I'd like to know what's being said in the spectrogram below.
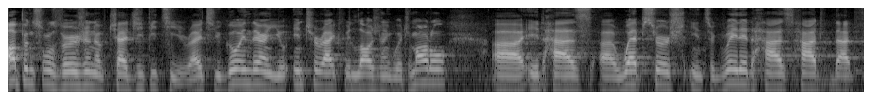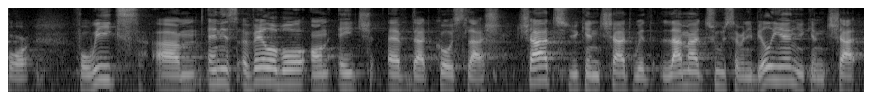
open source version of ChatGPT, right? You go in there and you interact with large language model. Uh, it has uh, web search integrated, has had that for, for weeks, um, and it's available on hf.co slash chat. You can chat with Llama 2 70 billion, you can chat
